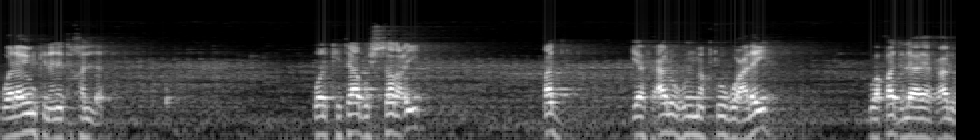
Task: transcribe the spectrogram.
ولا يمكن أن يتخلف والكتاب الشرعي قد يفعله المكتوب عليه وقد لا يفعله.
